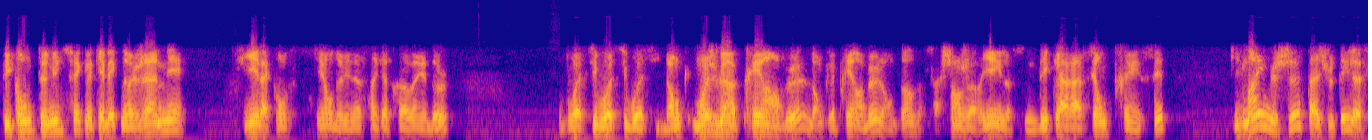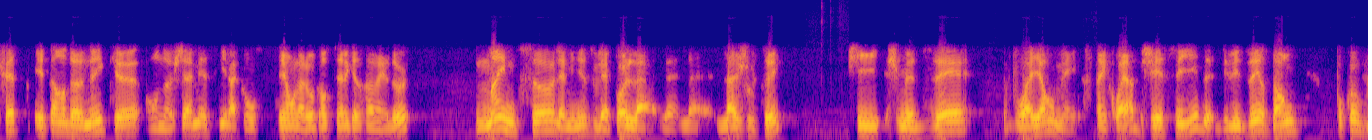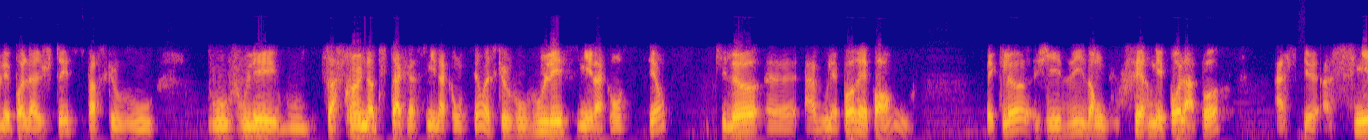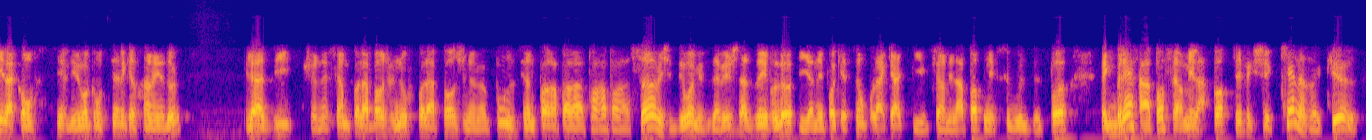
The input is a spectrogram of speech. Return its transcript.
Puis compte tenu du fait que le Québec n'a jamais signé la Constitution de 1982, voici, voici, voici. Donc, moi, je voulais un préambule. Donc, le préambule, on disant, ça change rien. C'est une déclaration de principe. Puis même juste ajouter le fait, étant donné qu'on n'a jamais signé la Constitution, la loi constitutionnelle de 82, même ça, la ministre voulait pas la- la- la- l'ajouter. Puis je me disais, voyons, mais c'est incroyable. J'ai essayé de, de lui dire, donc, pourquoi vous voulez pas l'ajouter? C'est parce que vous, vous voulez, vous, ça fera un obstacle à signer la Constitution. Est-ce que vous voulez signer la Constitution? Puis là, euh, elle voulait pas répondre. Fait que là, j'ai dit, donc, vous fermez pas la porte à ce que, à signer la Constitution, les lois constitutionnelles de 82. Puis là, elle dit, je ne ferme pas la porte, je n'ouvre pas la porte, je ne me positionne pas par, rapport- à ça. J'ai dit, ouais, mais vous avez juste à dire là, puis il n'y en a pas question pour la CAQ, puis vous fermez la porte, mais si vous le dites pas. Fait que bref, elle n'a pas fermé la porte, tu sais. Fait que j'ai, quel recul.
